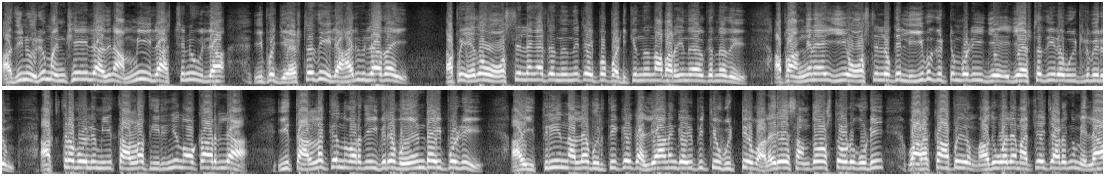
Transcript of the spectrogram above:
അതിനൊരു മനുഷ്യയില്ല അതിന് അമ്മയില്ല അച്ഛനും ഇല്ല. ഇപ്പോൾ ജ്യേഷ്ഠതയില്ല ആരുമില്ലാതായി. അപ്പോൾ ഏതോ ഹോസ്റ്റലിലെങ്ങാറ്റം നിന്നിട്ട് ഇപ്പോൾ പഠിക്കുന്നതെന്നാണ് പറയുന്നത് കേൾക്കുന്നത്. അപ്പോൾ അങ്ങനെ ഈ ഹോസ്റ്റലിലൊക്കെ ലീവ് കിട്ടുമ്പോൾ ഈ ജ്യേ- ജ്യേഷ്ഠതയുടെ വീട്ടിൽ വരും. അത്ര പോലും ഈ തള്ള തിരിഞ്ഞു നോക്കാറില്ല. ഈ തള്ളക്കെന്ന് പറഞ്ഞാൽ ഇവരെ വേണ്ട ഇപ്പോഴേ ആ ഇത്രയും നല്ല വൃത്തിക്ക് കല്യാണം കഴിപ്പിച്ച് വിട്ട് വളരെ സന്തോഷത്തോടു കൂടി വളക്കാപ്പും അതുപോലെ മറ്റേ ചടങ്ങും എല്ലാ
